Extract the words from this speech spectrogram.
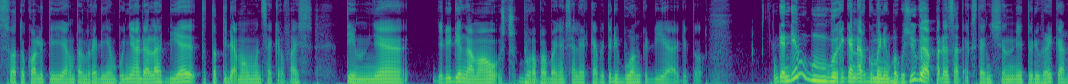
suatu quality yang Tom Brady yang punya adalah dia tetap tidak mau men-sacrifice timnya. Jadi dia nggak mau berapa banyak salary cap itu dibuang ke dia gitu. Dan dia memberikan argumen yang bagus juga pada saat extension itu diberikan.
